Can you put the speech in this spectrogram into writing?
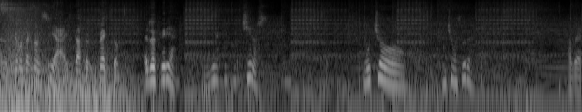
el esquema está con sí, ahí está, perfecto. Es lo que quería. Mira qué cochinos. Mucho... Mucha basura. A ver.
